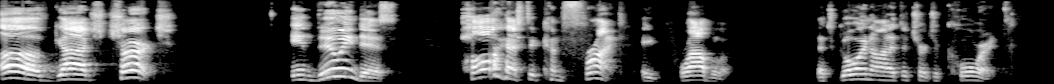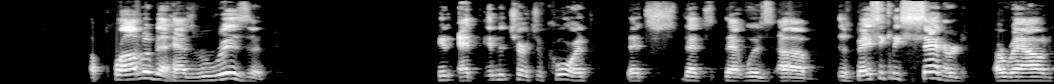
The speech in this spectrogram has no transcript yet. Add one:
of God's church. In doing this, Paul has to confront a problem that's going on at the church of Corinth. A problem that has arisen in, at, in the church of Corinth that's, that's, that was uh, that's basically centered around,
